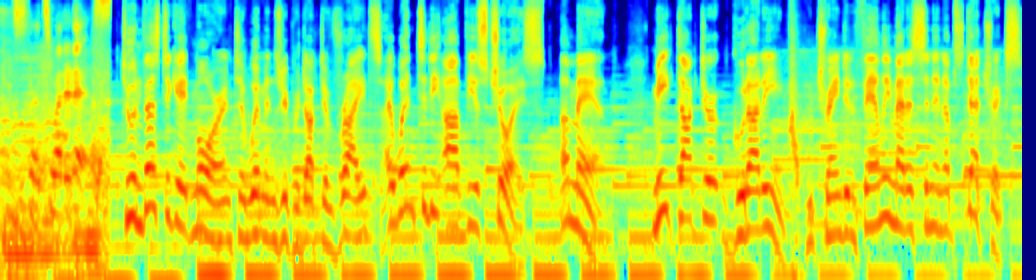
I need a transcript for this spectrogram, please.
That's, that's what it is. To investigate more into women's reproductive rights, I went to the obvious choice a man. Meet Dr. Gurarin, who trained in family medicine and obstetrics.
